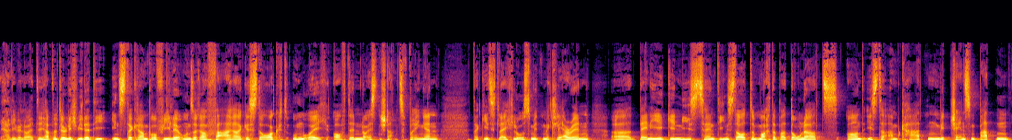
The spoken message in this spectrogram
Ja, liebe Leute, ich habe natürlich wieder die Instagram-Profile unserer Fahrer gestalkt, um euch auf den neuesten Stand zu bringen. Da geht's gleich los mit McLaren. Äh, Danny genießt sein Dienstauto und macht ein paar Donuts und ist da am Karten mit Jensen Button.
